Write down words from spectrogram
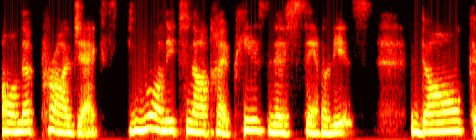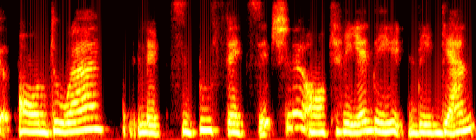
on a projects. Nous, on est une entreprise de service. Donc, on doit, le petit bout fétiche, là, on créait des, des Gantt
